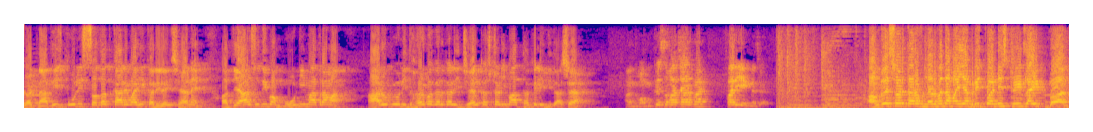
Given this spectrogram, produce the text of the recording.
ઘટનાથી જ પોલીસ સતત કાર્યવાહી કરી રહી છે અને અત્યાર સુધીમાં મોટી માત્રામાં આરોપીઓની ધરપકડ કરી જેલ કસ્ટડીમાં ધકેલી દીધા છે. અંતમાં મુખ્ય સમાચાર પર ફરી એક નજર. અંકલેશ્વર તરફ નર્મદા મૈયા બ્રિજ પરની સ્ટ્રીટ લાઇટ બંધ.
